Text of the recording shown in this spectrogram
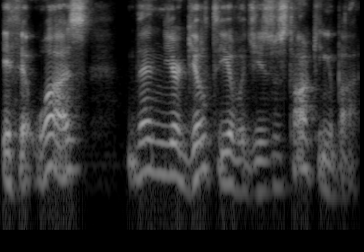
If it was, then you're guilty of what Jesus was talking about.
